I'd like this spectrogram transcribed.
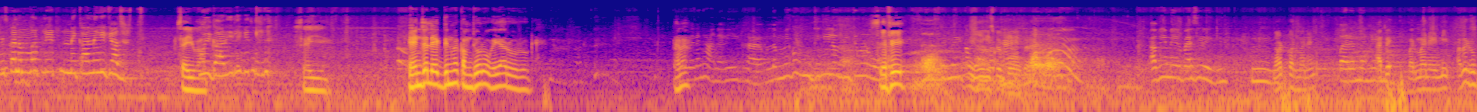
जिसका नंबर प्लेट निकालने की क्या ज़रूरत सही बात। गाड़ी लेके चल सही है। एंजल एक दिन में कमज़ोर हो गई यार रो रो के है ना सेफी। ये किस पे भौंक रहा है अब ये मेरे पास ही रहेगी। नॉट परमानेंट पर मैंने अबे परमानेंट नहीं। अबे रुक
